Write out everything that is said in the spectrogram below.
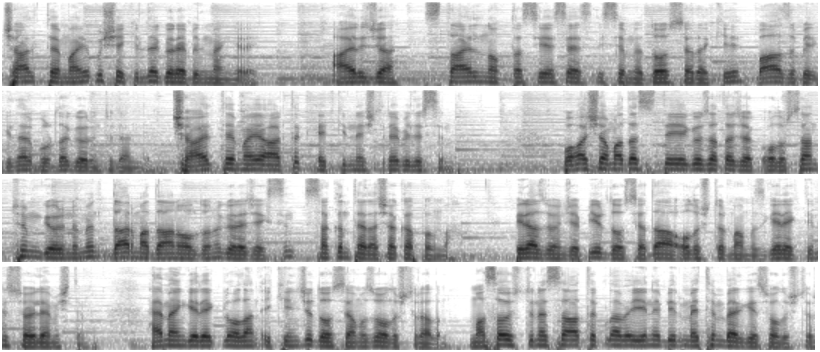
child temayı bu şekilde görebilmen gerek. Ayrıca style.css isimli dosyadaki bazı bilgiler burada görüntülendi. Child temayı artık etkinleştirebilirsin. Bu aşamada siteye göz atacak olursan tüm görünümün darmadağın olduğunu göreceksin. Sakın telaşa kapılma. Biraz önce bir dosya daha oluşturmamız gerektiğini söylemiştim. Hemen gerekli olan ikinci dosyamızı oluşturalım. Masa üstüne sağ tıkla ve yeni bir metin belgesi oluştur.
